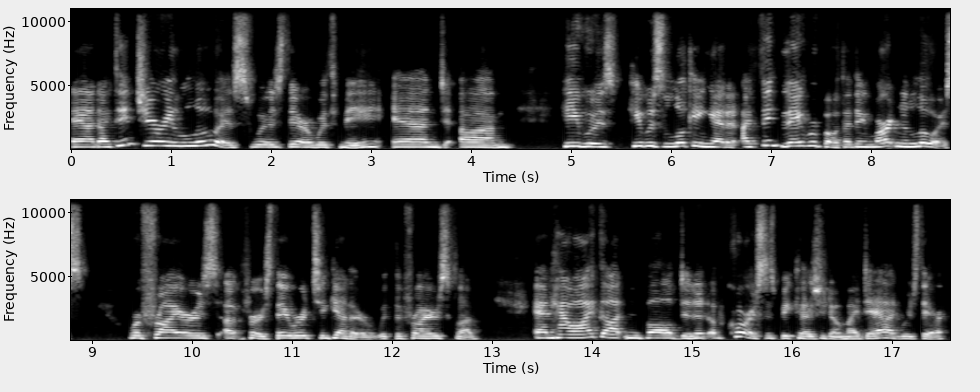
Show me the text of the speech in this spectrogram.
and I think Jerry Lewis was there with me, and um, he was he was looking at it. I think they were both. I think Martin and Lewis were friars at first. They were together with the Friars Club. And how I got involved in it, of course, is because, you know, my dad was there.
